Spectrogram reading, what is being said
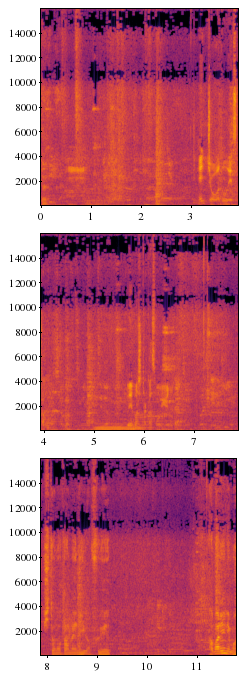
だよね園長はどうですか？うん。増えましたか？そういうの。人のためにが増えあまりにも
